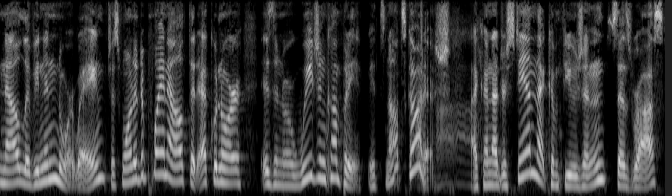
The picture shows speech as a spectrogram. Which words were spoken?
now living in Norway. Just wanted to point out that Equinor is a Norwegian company. It's not Scottish. I can understand that confusion, says Ross,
